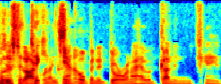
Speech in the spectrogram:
Well, Just this is a awkward. ticking I can't sound. open a door when I have a gun in each hand.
